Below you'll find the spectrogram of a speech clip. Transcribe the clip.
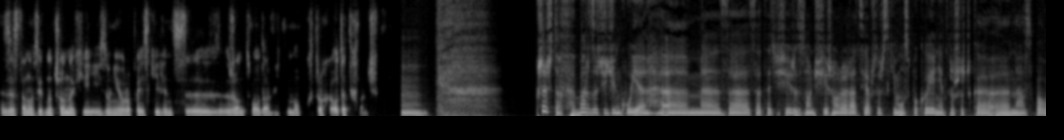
ze Stanów Zjednoczonych i, i z Unii Europejskiej, więc e, rząd Mołdawii mógł trochę odetchnąć. Mm. Krzysztof, bardzo Ci dziękuję za, za, tę dzisiejszą, dzisiejszą relację, a przede wszystkim uspokojenie troszeczkę e, nas, bo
